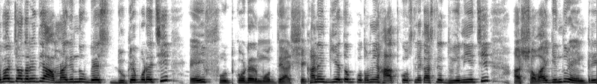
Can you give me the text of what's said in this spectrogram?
এবার যথারীতি আমরা কিন্তু বেশ ঢুকে পড়েছি এই ফুড কোর্টের মধ্যে। আর সেখানে গিয়ে তো প্রথমে হাত কষলে কাশলে ধুয়ে নিয়েছি, আর সবাই কিন্তু এন্ট্রি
